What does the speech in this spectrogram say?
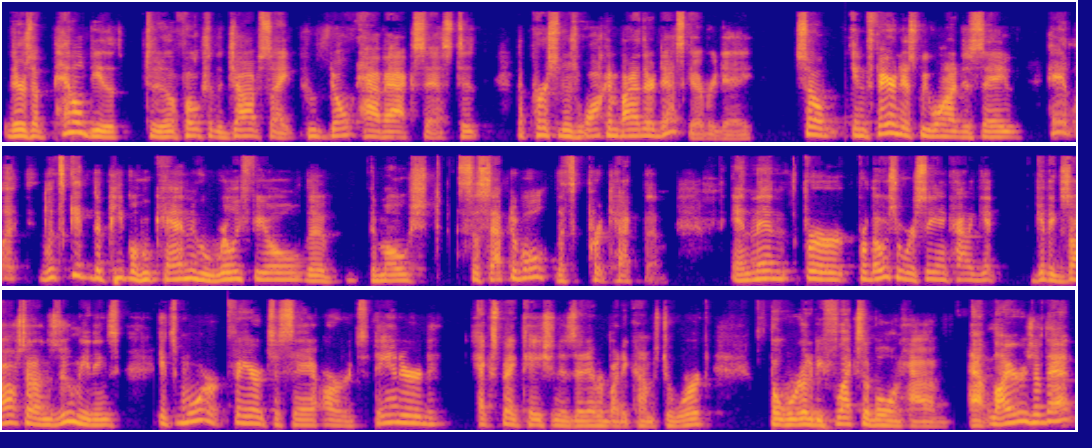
There's a penalty to the folks at the job site who don't have access to the person who's walking by their desk every day. So, in fairness, we wanted to say, hey, let, us get the people who can, who really feel the the most susceptible. Let's protect them. And then for for those who are seeing kind of get get exhausted on Zoom meetings, it's more fair to say our standard expectation is that everybody comes to work, but we're going to be flexible and have outliers of that.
